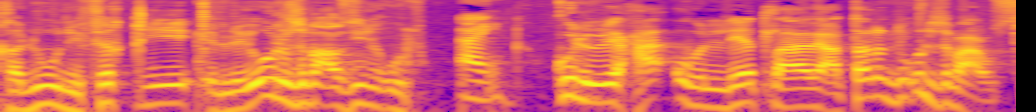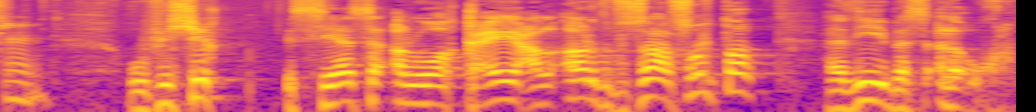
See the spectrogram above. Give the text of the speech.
قانوني فقهي اللي يقولوا زي ما عاوزين يقولوا. أيوه كله ليه حق واللي يطلع يعترض يقول زي ما عاوز. وفي شق السياسة الواقعية على الأرض في صراع السلطة هذه مسألة أخرى.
